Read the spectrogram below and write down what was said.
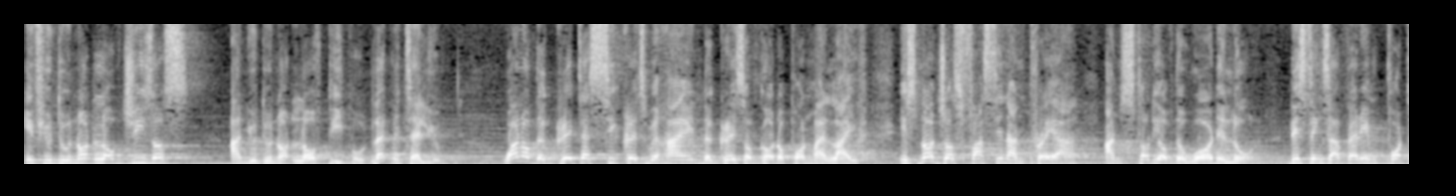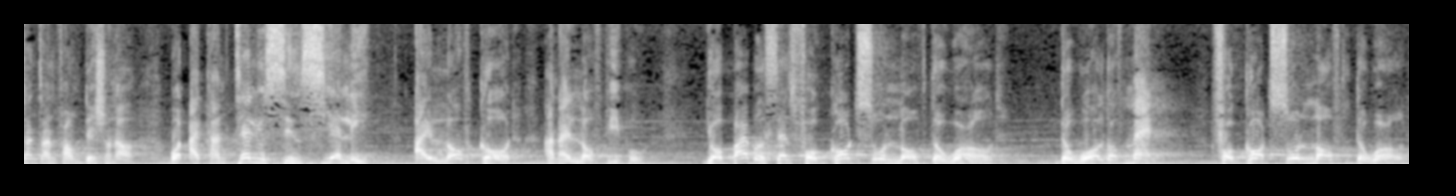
if you do not love jesus and you do not love people. Let me tell you one of the greatest secrets behind the grace of God upon my life is not just fasting and prayer and study of the word alone. These things are very important and foundational but I can tell you sincerely I love God and I love people. Your Bible says for God so loved the world the world of men. For God so loved the world.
